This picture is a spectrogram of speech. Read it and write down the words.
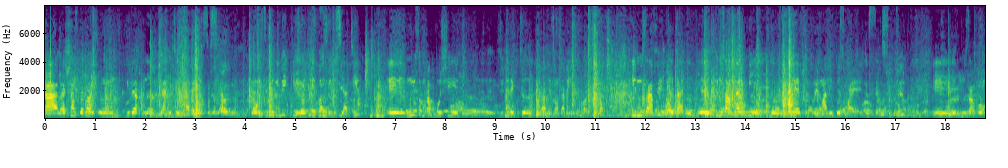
a la chance d'avoir un gouverneur qui a été travailleur social, donc c'est de lui qui, est venu l'initiative. Et nous nous sommes rapprochés du directeur de la maison d'arrêt de correction, qui nous a fait un état des lieux, qui nous a permis de connaître vraiment les besoins de cette structure. Et nous avons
